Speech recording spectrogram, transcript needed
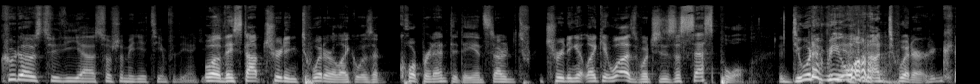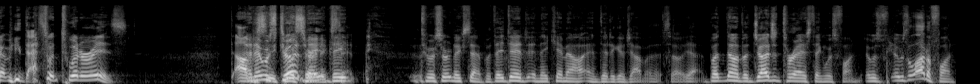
kudos to the uh, social media team for the Yankees. Well, they stopped treating Twitter like it was a corporate entity and started tr- treating it like it was, which is a cesspool. Do whatever you want on Twitter. I mean, that's what Twitter is. and it Obviously, was to a certain They, they, extent. To a certain extent, but they did, and they came out and did a good job with it. So yeah, but no, the Judge and Torreyes thing was fun. It was it was a lot of fun.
